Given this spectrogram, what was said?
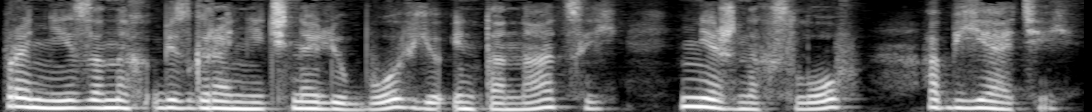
пронизанных безграничной любовью интонаций, нежных слов, объятий.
